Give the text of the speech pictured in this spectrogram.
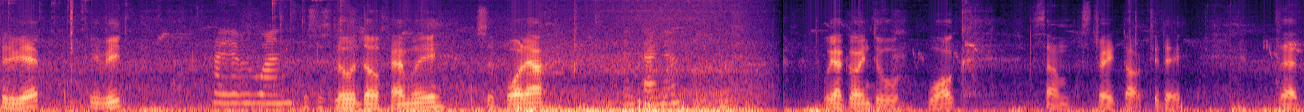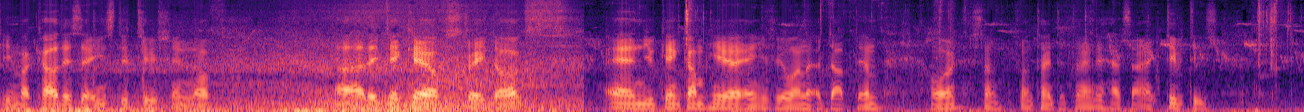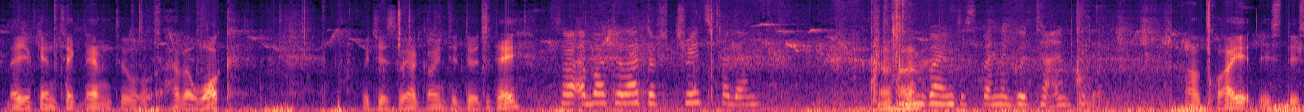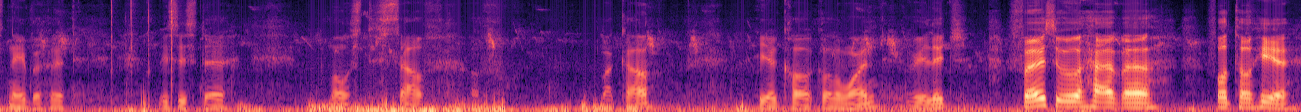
Привет, привет. Hi everyone, This is Ludo family. This is Bola. and Tanya. We are going to walk some stray dog today. That in Macau there's an institution of uh, they take care of stray dogs, and you can come here and if you want to adopt them, or some from time to time they have some activities that you can take them to have a walk, which is we are going to do today. So I bought a lot of treats for them. Uh-huh. I'm going to spend a good time today. How quiet is this neighborhood? This is the most south of Macau, here called Coloane village. First, we will have a photo here.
